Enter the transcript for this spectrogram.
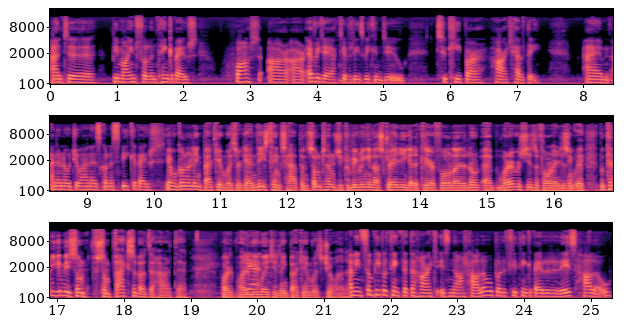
and to be mindful and think about what are our everyday activities we can do to keep our heart healthy. Um, and I know Joana is going to speak about. yeah, we're going to link back in with her again. These things happen. Sometimes you could be ringing Australia and get a clear phone line. I don't, uh, wherever she has a phone line isn't great. But can you give me some, some facts about the heart then, while, while Yeah. we wait to link back in with Joana? I mean, some people think that the heart is not hollow, but if you think about it, it is hollow.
